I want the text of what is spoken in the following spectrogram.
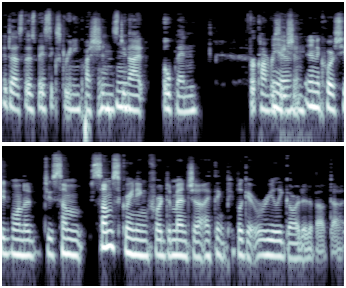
It does. Those basic screening questions mm-hmm. do not open for conversation. Yeah. And of course, you'd want to do some some screening for dementia. I think people get really guarded about that.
